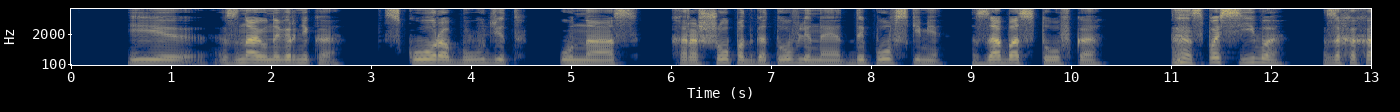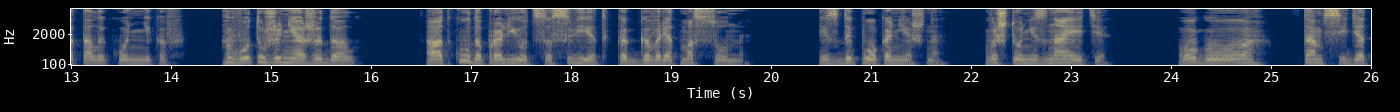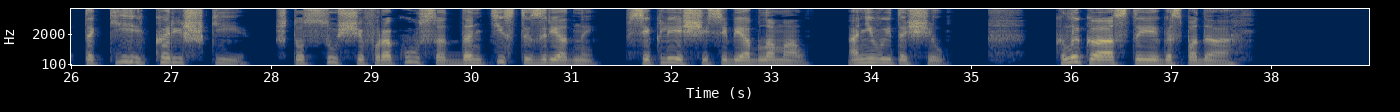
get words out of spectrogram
И знаю наверняка, скоро будет у нас хорошо подготовленная Деповскими забастовка. «Спасибо», — захохотал Иконников. «Вот уже не ожидал. А откуда прольется свет, как говорят масоны? Из депо, конечно. Вы что, не знаете? Ого, там сидят такие корешки, что сущев ракуса дантист изрядный все клещи себе обломал, а не вытащил. Клыкастые господа.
